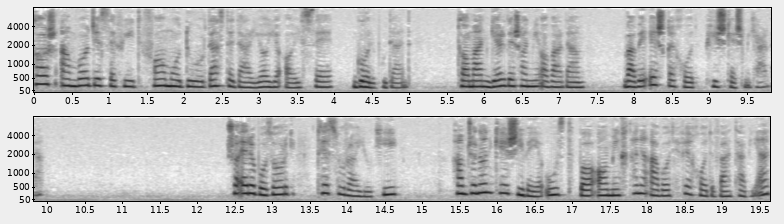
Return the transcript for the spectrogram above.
کاش امواج سفید فام و دوردست دریای آیسه گل بودند تا من گردشان می آوردم و به عشق خود پیشکش می کردم. شاعر بزرگ تسو رایوکی همچنان که شیوه اوست با آمیختن عواطف خود و طبیعت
